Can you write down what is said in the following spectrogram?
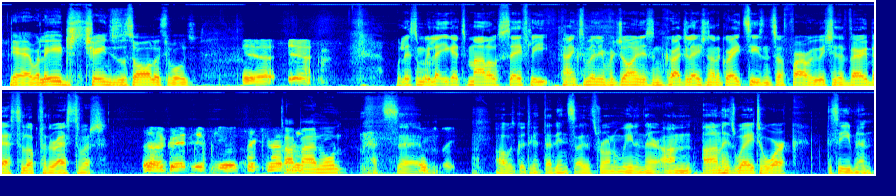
Yeah, well, age changes us all, I suppose. Yeah, yeah. Well, listen, we let you get to Mallow safely. Thanks a million for joining us, and congratulations on a great season so far. We wish you the very best of luck for the rest of it. Uh, great to hear from you. guys. Thanks for having Top me. man, Ron. That's um, always good to get that insight. It's Ronan Whelan there on on his way to work this evening.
